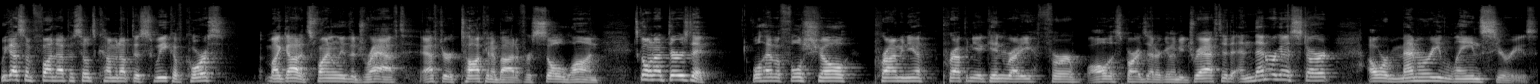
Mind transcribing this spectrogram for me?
We got some fun episodes coming up this week, of course. My God, it's finally the draft. After talking about it for so long, it's going on Thursday. We'll have a full show priming you, prepping you, getting ready for all the Spartans that are going to be drafted. And then we're going to start our Memory Lane series.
